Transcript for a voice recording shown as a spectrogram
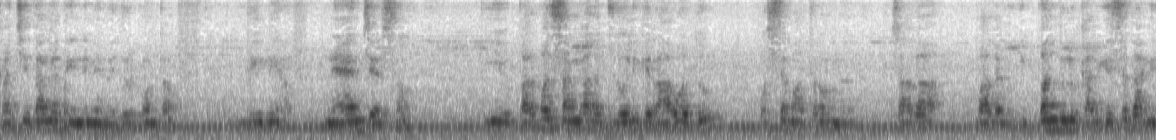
ఖచ్చితంగా దీన్ని మేము ఎదుర్కొంటాం. దీన్ని న్యాయం చేస్తాం. ఈ పర్పస్ సంఘాల జోలికి రావద్దు. వస్తే మాత్రం చాలా వాళ్ళ ఇబ్బందులు కలిగిస్తే దాన్ని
